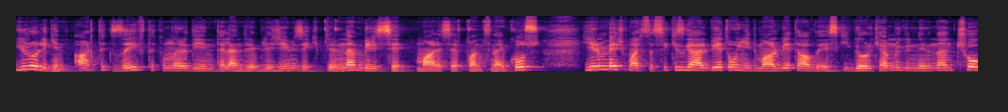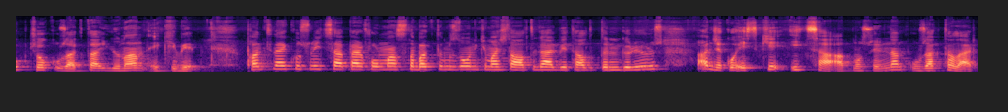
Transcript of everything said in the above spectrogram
Euroleague'in artık zayıf takımları diye nitelendirebileceğimiz ekiplerinden birisi maalesef Panathinaikos. 25 maçta 8 galibiyet 17 mağlubiyet aldı. Eski görkemli günlerinden çok çok uzakta Yunan ekibi. Panathinaikos'un iç saha performansına baktığımızda 12 maçta 6 galibiyet aldıklarını görüyoruz. Ancak o eski iç saha atmosferinden uzaktalar.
